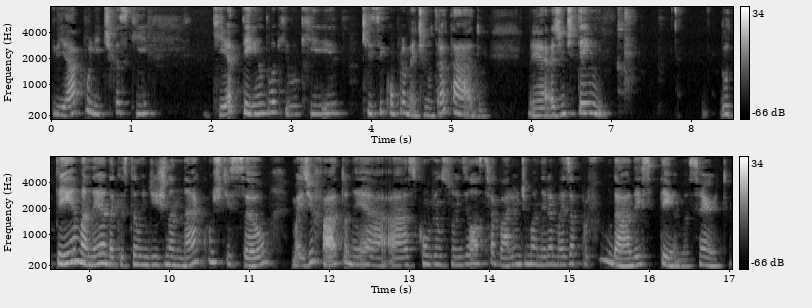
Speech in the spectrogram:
criar políticas que, que atendam aquilo que, que se compromete no tratado. É, a gente tem o tema né, da questão indígena na Constituição, mas de fato né, as convenções elas trabalham de maneira mais aprofundada esse tema, certo?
